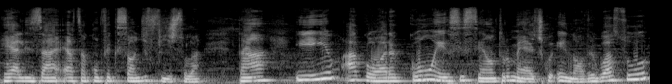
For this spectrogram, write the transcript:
realizar essa confecção de fístula. tá? E agora, com esse centro médico em Nova Iguaçu,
